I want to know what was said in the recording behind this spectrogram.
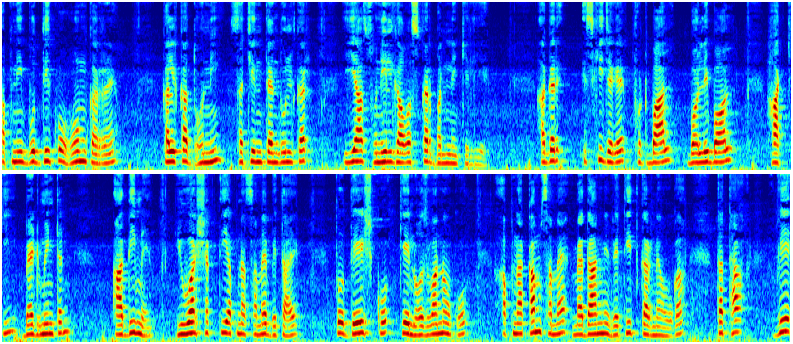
अपनी बुद्धि को होम कर रहे हैं। कल का धोनी, सचिन तेंदुलकर या सुनील गावस्कर बनने के लिए। अगर इसकी जगह फुटबॉल, वॉलीबॉल हॉकी, बैडमिंटन आदि में युवा शक्ति अपना समय बिताए तो देश को, के नौजवानों को अपना कम समय मैदान में व्यतीत करना होगा तथा वे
